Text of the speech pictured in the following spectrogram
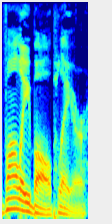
volleyball player.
